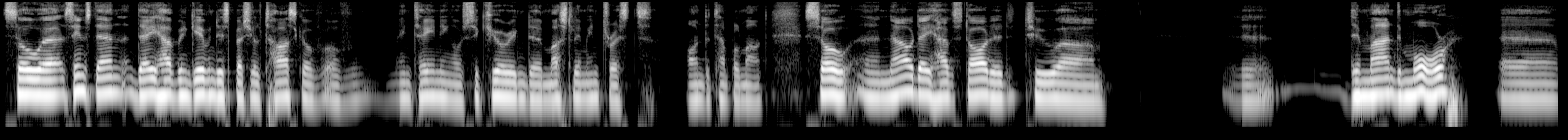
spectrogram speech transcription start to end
So uh, since then, they have been given this special task of, of maintaining or securing the Muslim interests on the Temple Mount. So uh, now they have started to um, demand more uh,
